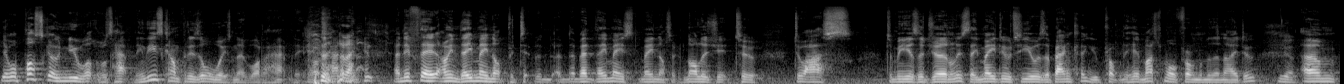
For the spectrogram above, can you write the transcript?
Yeah, well, POSCO knew what was happening. These companies always know what are happening. What's happening. right. And if they, I mean, they may not, they may, may not acknowledge it to, to us to me as a journalist. They may do to you as a banker. You probably hear much more from them than I do. Yeah. Um,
